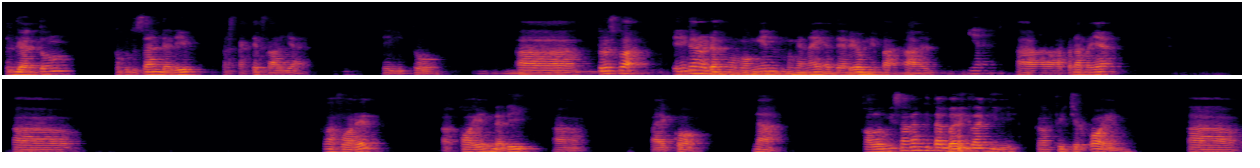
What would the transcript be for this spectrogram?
tergantung keputusan dari perspektif kalian kayak gitu. Uh, terus Pak, ini kan udah ngomongin mengenai Ethereum nih Pak. Uh, ya. uh, apa namanya? Uh, favorit koin uh, dari uh, Pak Eko. Nah, kalau misalkan kita balik lagi ke future coin, uh,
